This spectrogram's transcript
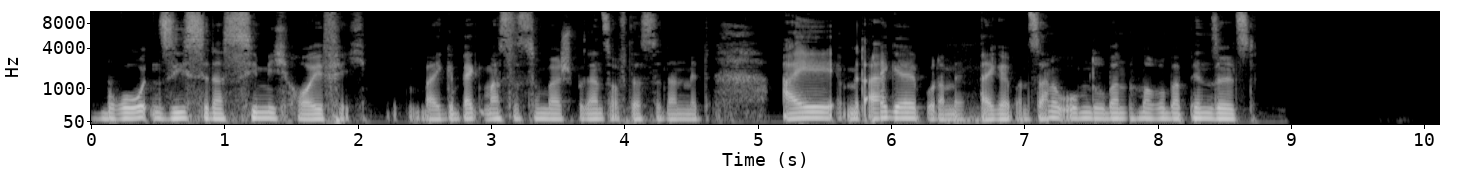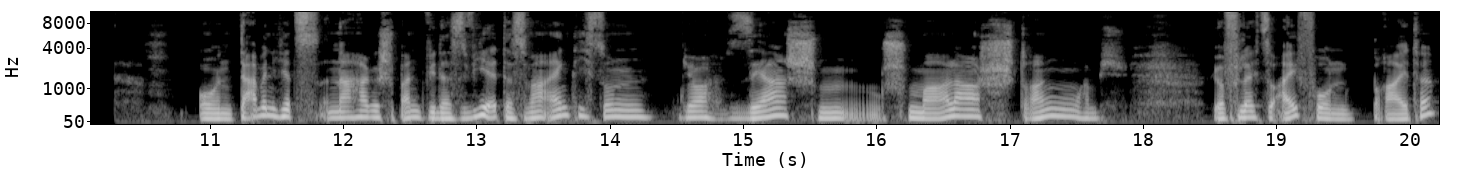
Broten siehst du das ziemlich häufig. Bei Gebäck machst du zum Beispiel ganz oft, dass du dann mit Ei, mit Eigelb oder mit Eigelb und Sahne oben drüber nochmal rüber pinselst. Und da bin ich jetzt nachher gespannt, wie das wird. Das war eigentlich so ein ja sehr schm schmaler Strang, habe ich ja vielleicht so iPhone-Breite.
